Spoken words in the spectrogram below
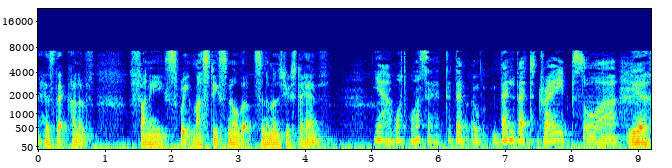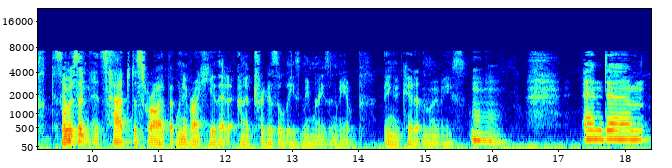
It has that kind of funny, sweet, musty smell that cinemas used to have. Yeah, what was it? The velvet drapes or uh, yeah, it was. An, it's hard to describe, but whenever I hear that, it kind of triggers all these memories in me of being a kid at the movies. Mm-hmm. And um,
